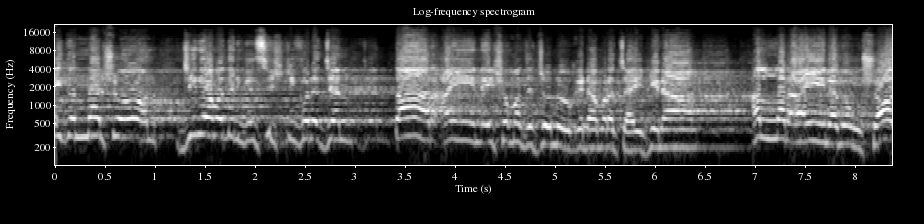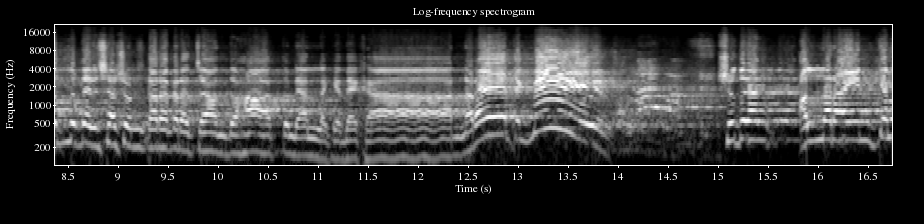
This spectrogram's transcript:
এই জন্য শোন যিনি আমাদেরকে সৃষ্টি করেছেন, তার আইন এই সমাজে চলুক, এটা আমরা চাই কিনা? আল্লাহর আইন এবং সৎ লোকের শাসন কারা কারা চান, তো হাত তুলে আল্লাহকে দেখান। সুতরাং আল্লাহর আইন কেন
